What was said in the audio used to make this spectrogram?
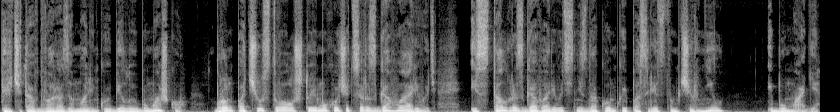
Перечитав два раза маленькую белую бумажку, Брон почувствовал, что ему хочется разговаривать, и стал разговаривать с незнакомкой посредством чернил и бумаги.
